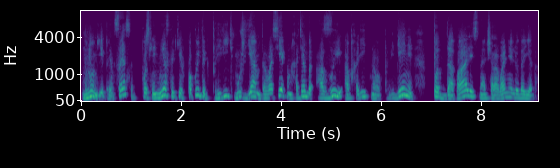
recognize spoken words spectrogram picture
Многие принцессы после нескольких попыток привить мужьям-дровосекам хотя бы азы обходительного поведения поддавались на очарование людоедов.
